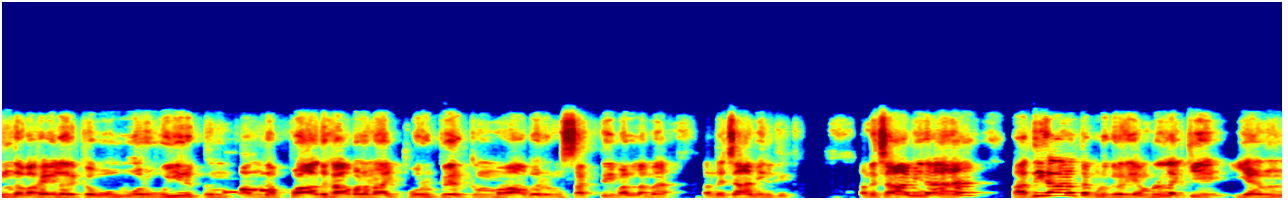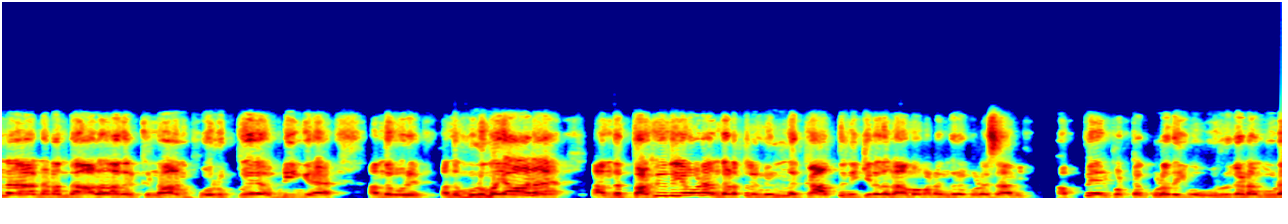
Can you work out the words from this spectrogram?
இந்த வகையில இருக்க ஒவ்வொரு உயிருக்கும் அந்த பாதுகாவலனாய் பொறுப்பேற்கும் மாபெரும் சக்தி வல்லமை அந்த சாமி இருக்கு. அந்த சாமி தான் அதிகாரத்தை கொடுக்கறது. என் பிள்ளைக்கு என்ன நடந்தாலும் அதற்கு நான் பொறுப்பு அப்படிங்கிற அந்த ஒரு அந்த முழுமையான அந்த தகுதியோட அந்த இடத்துல நின்று காத்து நிக்கிறத நாம வணங்குற குலசாமி. அப்பேற்பட்ட குலதெய்வம் ஒரு கணம் கூட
